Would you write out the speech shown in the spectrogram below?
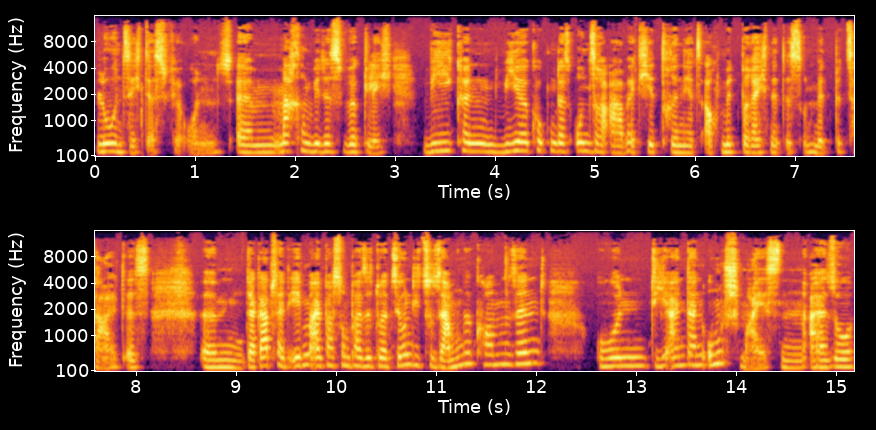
lohnt sich das für uns? Ähm, machen wir das wirklich? Wie können wir gucken, dass unsere Arbeit hier drin jetzt auch mitberechnet ist und mitbezahlt ist? Ähm, da gab es halt eben einfach so ein paar Situationen, die zusammengekommen sind und die einen dann umschmeißen. Also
